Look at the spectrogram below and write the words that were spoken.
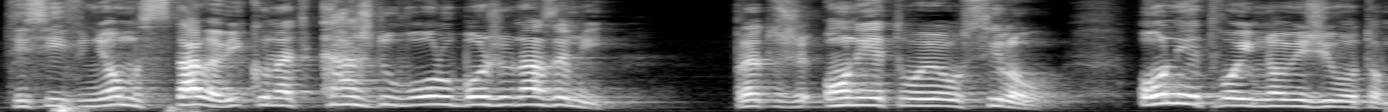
Ty si v ňom stave vykonať každú vôľu Božiu na zemi, pretože on je tvojou silou. On je tvojim novým životom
